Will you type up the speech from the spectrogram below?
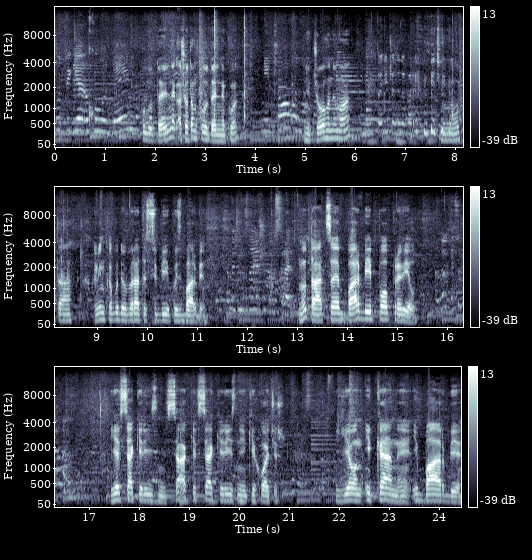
Тут є холодильник, Холодильник. А що там в холодильнику? нічого не. Нічого нема. Ніхто нічого не наварив, нічого. Ну так. Клінка буде обирати собі якусь Барбі. А ти ж не знаєш, що там всередині. Ну так, це Барбі по привіл. А ну. Є всякі різні, всякі, всякі різні, які хочеш. Є он і Кени, і Барбі.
